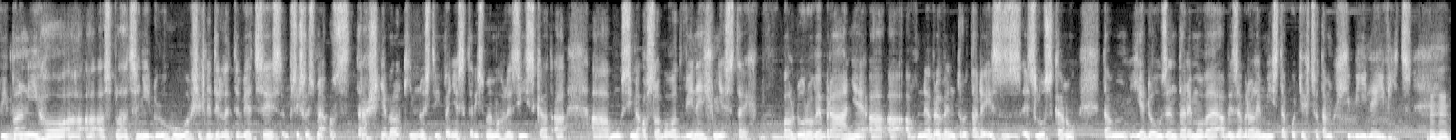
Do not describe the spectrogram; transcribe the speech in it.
výpalného a, a, a splácení dluhů a všechny tyhle ty věci. Přišli jsme o strašně velké množství peněz, které jsme mohli získat a, a musíme oslabovat v jiných městech. V Baldurově bráně a, a, a v Neverwinteru, tady i z, i z Luskanu. Tam jedou Zentarimové, aby zabrali místa po těch, co tam chybí nejvíc. Mhm.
